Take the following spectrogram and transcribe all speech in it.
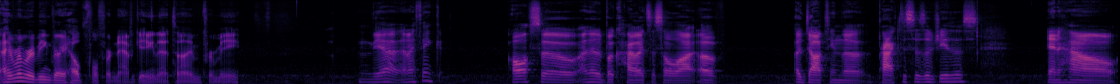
I remember it being very helpful for navigating that time for me. Yeah, and I think also I know the book highlights this a lot of adopting the practices of Jesus and how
